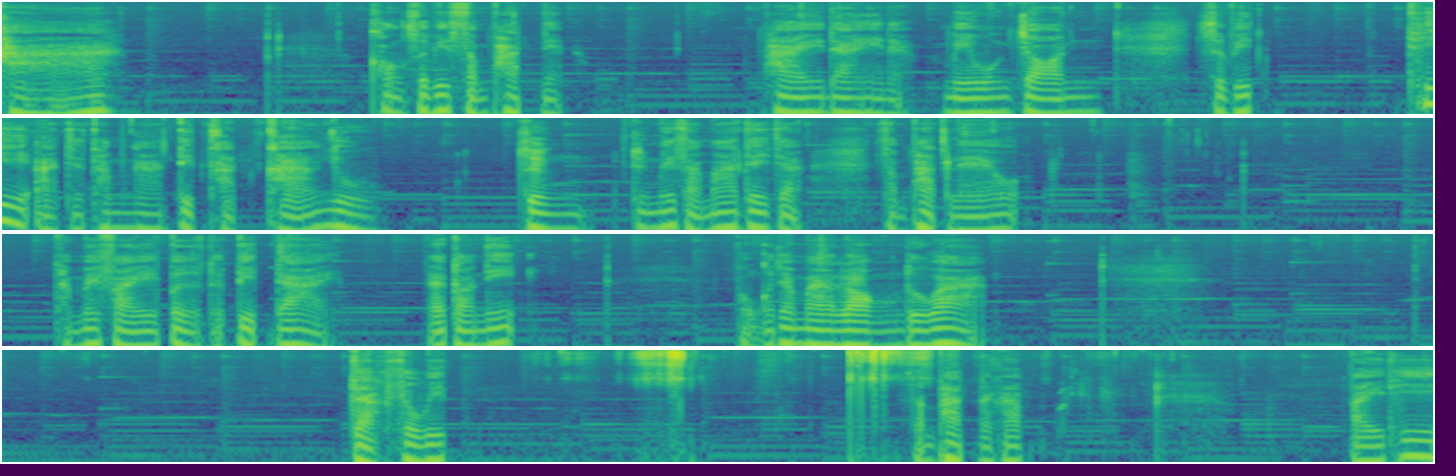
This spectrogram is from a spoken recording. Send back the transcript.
ขาของสวิตช์สัมผัสเนี่ยภายในเนี่ยมีวงจรสวิตช์ที่อาจจะทำงานติดขัดค้างอยู่ จึง จึงไม่สามารถที่จะสัมผัสแล้วทำให้ไฟเปิดและปิดได้ แต่ตอนนี้ ผมก็จะมาลองดูว่า จากสวิตช์สัมผัสนะครับ ไปที่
